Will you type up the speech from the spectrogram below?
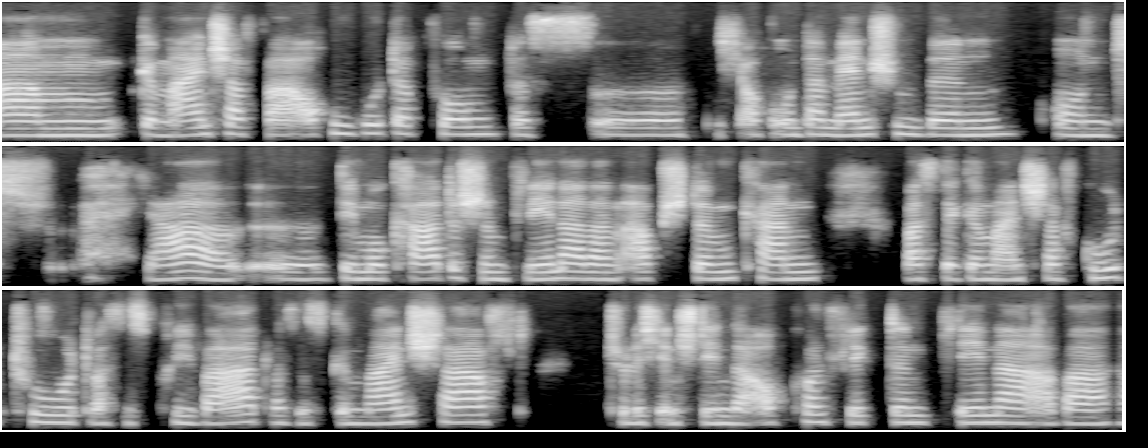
Ähm, Gemeinschaft war auch ein guter Punkt, dass äh, ich auch unter Menschen bin und ja, äh, demokratisch im Pläner dann abstimmen kann, was der Gemeinschaft gut tut, was ist privat, was ist Gemeinschaft. Natürlich entstehen da auch Konflikte im Pläner, aber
